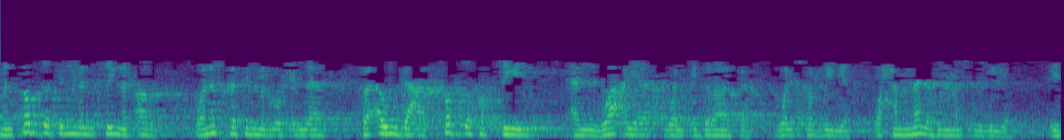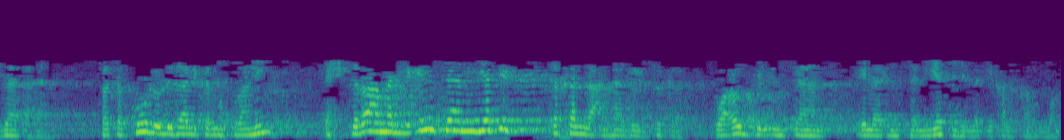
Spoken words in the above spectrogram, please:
من قبضة من طين الأرض ونفخة من روح الله. فأودعت قبضة الطين الوعي والإدراك والحرية وحمله المسؤولية إزاءها. فتقول لذلك النصراني احتراما لإنسانيته تخلى عن هذه الفكرة وعد بالإنسان إلى إنسانيته التي خلقه الله.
